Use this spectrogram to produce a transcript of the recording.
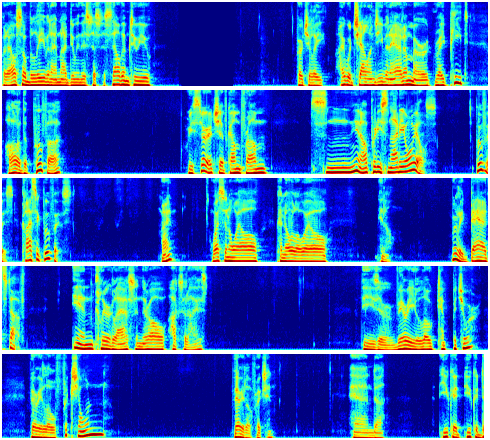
but I also believe, and I'm not doing this just to sell them to you, virtually, I would challenge even Adam or Ray Peat, all of the PUFA research have come from, you know, pretty snotty oils. PUFAs, classic PUFAs. Right? Wesson oil, canola oil, you know, really bad stuff in clear glass and they're all oxidized. These are very low temperature, very low friction, very low friction. And uh, you could you could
